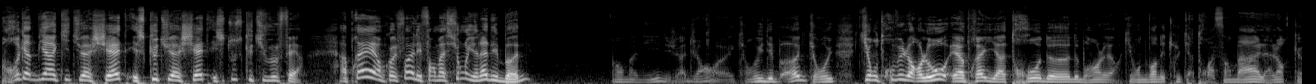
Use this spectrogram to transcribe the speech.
regarde bien à qui tu achètes et ce que tu achètes et surtout ce que tu veux faire. Après, encore une fois, les formations, il y en a des bonnes. On m'a dit déjà des gens euh, qui ont eu des bonnes, qui ont, eu, qui ont trouvé leur lot, et après il y a trop de, branleurs qui vont te vendre des trucs à 300 balles, alors que...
